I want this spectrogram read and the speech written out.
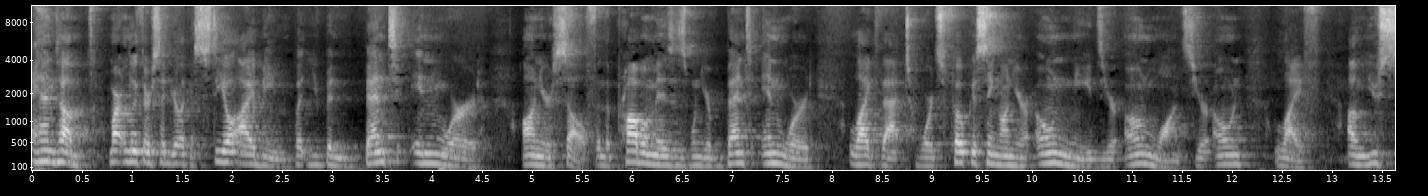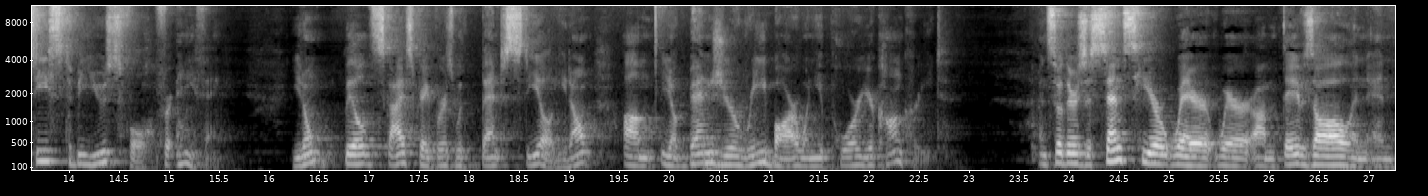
And um, Martin Luther said, You're like a steel I beam, but you've been bent inward on yourself. And the problem is, is when you're bent inward like that towards focusing on your own needs, your own wants, your own life, um, you cease to be useful for anything. You don't build skyscrapers with bent steel. You don't um, you know, bend your rebar when you pour your concrete. And so there's a sense here where, where um, Dave Zahl and, and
